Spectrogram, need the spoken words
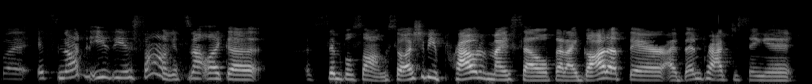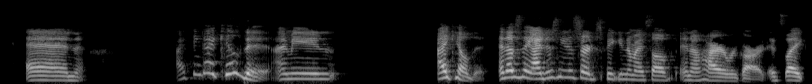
But it's not the easiest song. It's not like a a simple song. So I should be proud of myself that I got up there. I've been practicing it, and I think I killed it. I mean, I killed it. And that's the thing, I just need to start speaking to myself in a higher regard. It's like,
